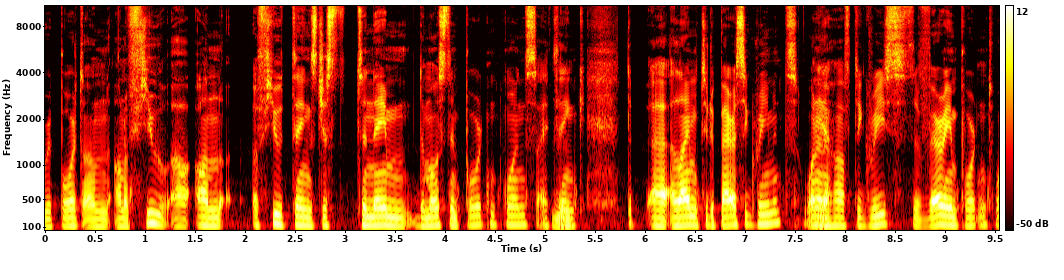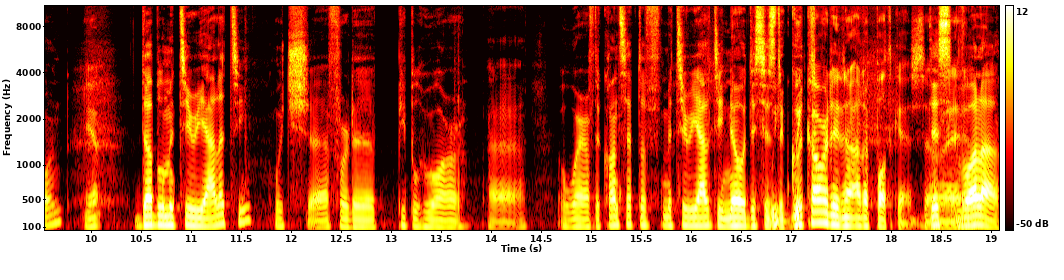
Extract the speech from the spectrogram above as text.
report on on a few uh, on a few things. Just to name the most important ones, I Mm. think the uh, alignment to the Paris Agreement, one and a half degrees, is a very important one. Yeah. Double materiality, which uh, for the people who are uh, aware of the concept of materiality, know this is we, the good. we covered it in another podcast. So this uh, voila,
